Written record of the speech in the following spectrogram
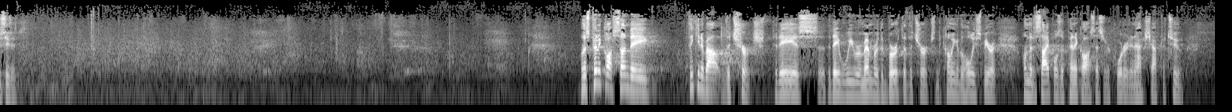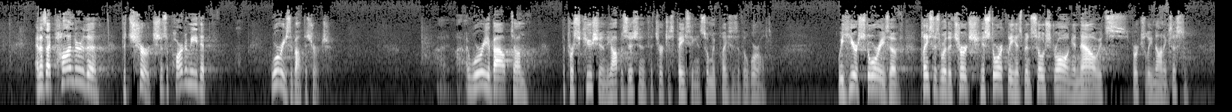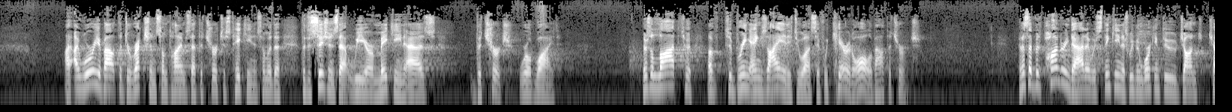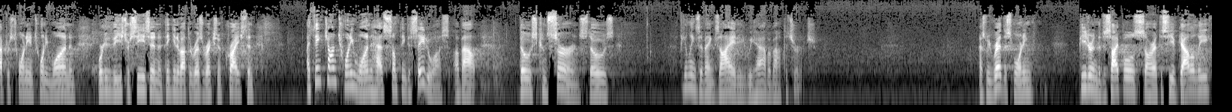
Be seated. On this Pentecost Sunday, thinking about the church, today is uh, the day we remember the birth of the church and the coming of the Holy Spirit on the disciples of Pentecost as recorded in Acts chapter 2. And as I ponder the, the church, there's a part of me that worries about the church. I, I worry about um, the persecution, the opposition that the church is facing in so many places of the world. We hear stories of places where the church historically has been so strong and now it's virtually non existent. I, I, worry about the direction sometimes that the church is taking and some of the, the decisions that we are making as the church worldwide. There's a lot to, of, to bring anxiety to us if we care at all about the church. And as I've been pondering that, I was thinking as we've been working through John chapters 20 and 21 and working through the Easter season and thinking about the resurrection of Christ. And I think John 21 has something to say to us about those concerns, those feelings of anxiety we have about the church. As we read this morning, Peter and the disciples are at the Sea of Galilee.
